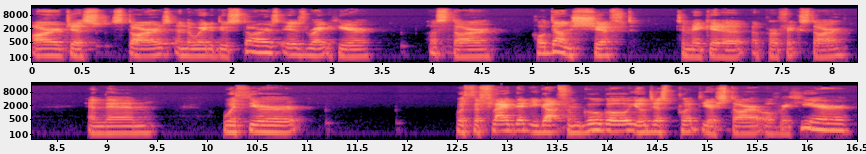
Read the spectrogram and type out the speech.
are just stars. And the way to do stars is right here, a star, hold down shift to make it a, a perfect star. And then with your with the flag that you got from Google, you'll just put your star over here.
